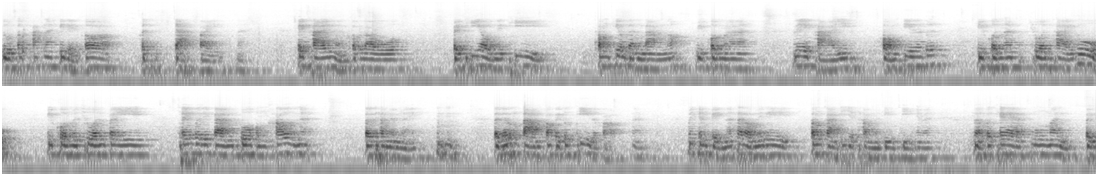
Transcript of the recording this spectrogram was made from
ดูสักพักนะกิเลสก็จากไป คล้ายๆเหมือนกับเราไปเที่ยวในที่ท่องเที่ยวดัง ๆ เนาะมีคนมาเล่ขายของที่ระลึกมีคนมาชวนถ่ายรูป มีคนมาชวนไปใช้บริการทัวร์ของเขาเนี่ยเราจะทำแบบไหนแต่จะต้องตามเขาไปทุกที่หรือเปล่านะไม่จำเป็นนะถ้าเราไม่ได้ต้องการที่จะทำมันจริงๆใช่ไหมเราก็แค่มุ่งมั่นไปใน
